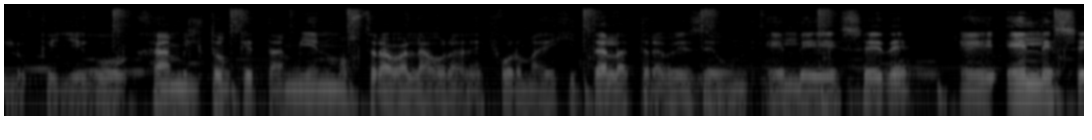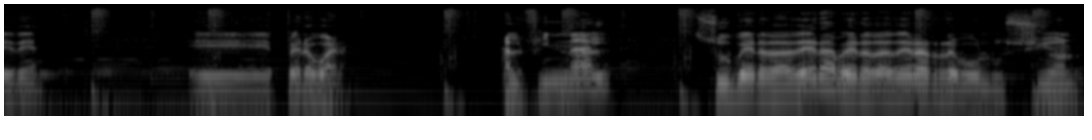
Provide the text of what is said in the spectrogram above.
lo que llegó Hamilton, que también mostraba la hora de forma digital a través de un LCD. Eh, LCD. Eh, pero bueno, al final su verdadera, verdadera revolución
